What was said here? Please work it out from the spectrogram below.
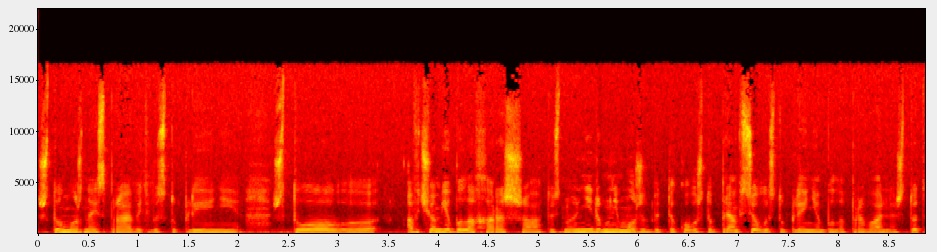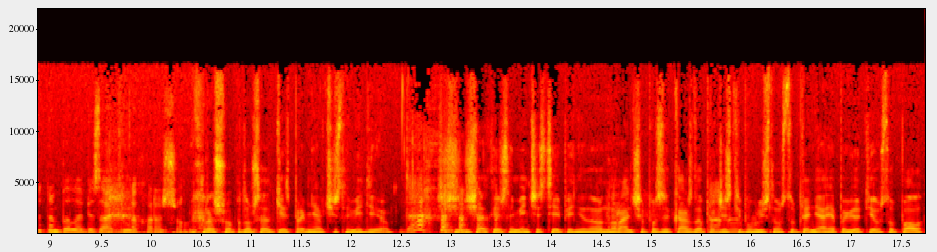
Что можно исправить в выступлении? Что э, а в чем я была хороша. То есть, ну, не, не может быть такого, чтобы прям все выступление было провальное. Что-то там было обязательно хорошо. Хорошо, потому что этот кейс про меня в чистом виде. Да. Сейчас, конечно, в меньшей степени, но, но раньше, после каждого практически публичного выступления, а я, поверьте, я выступал,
